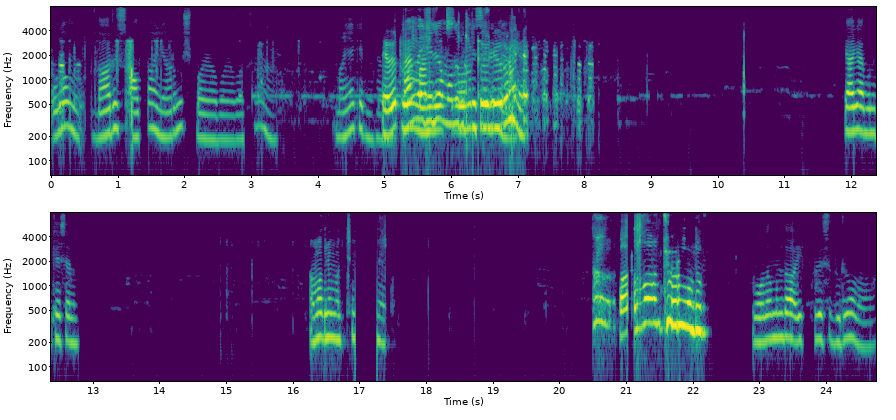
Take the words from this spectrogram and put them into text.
Oğlum Darius alttan yarmış baya baya baksana. Manyak etmiş adam. Evet ben de geliyorum onu bir onu keselim ya. ya. Gel gel bunu keselim. Ama benim ultim yok. Allah'ım kör oldum. Bu adamın daha ilk kulesi duruyor la.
